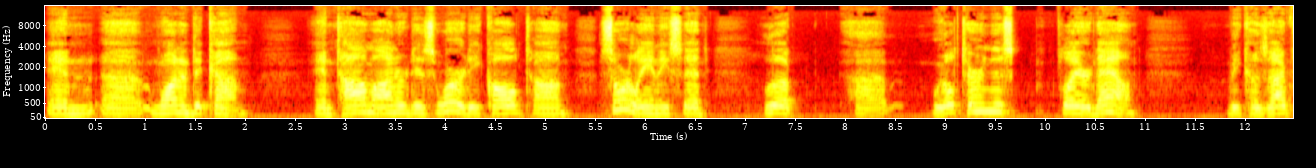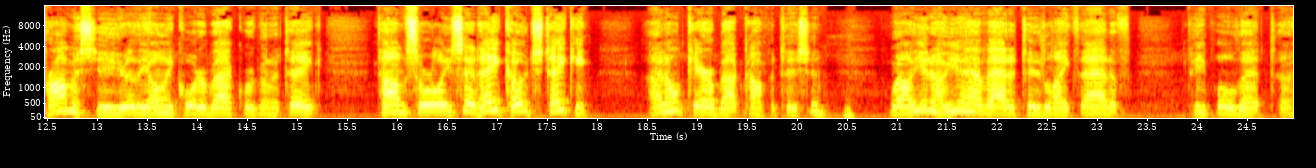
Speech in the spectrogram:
and uh, wanted to come, and Tom honored his word. He called Tom Sorley and he said, "Look, uh, we'll turn this player down." Because I promised you you're the only quarterback we're going to take. Tom Sorley said, Hey, coach, take him. I don't care about competition. Well, you know, you have attitude like that of people that uh,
